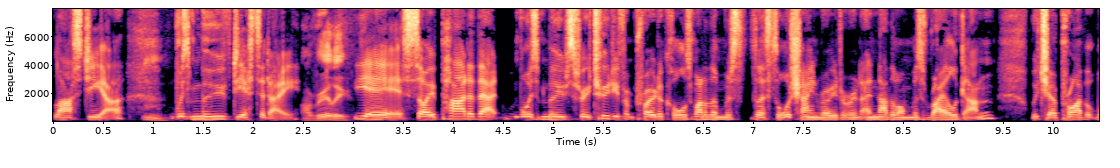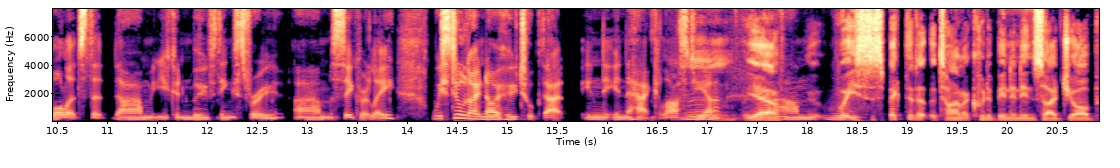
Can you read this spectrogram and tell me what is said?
last year was moved yesterday. Oh, really? Yeah, so part of that was moved through two different protocols. One of them was the Thorchain router, and another one was Railgun, which are private wallets that um, you can move things through um, secretly. We still don't know who took that in in the hack last year. Yeah, Um, we suspected at the time it could have been an inside job,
